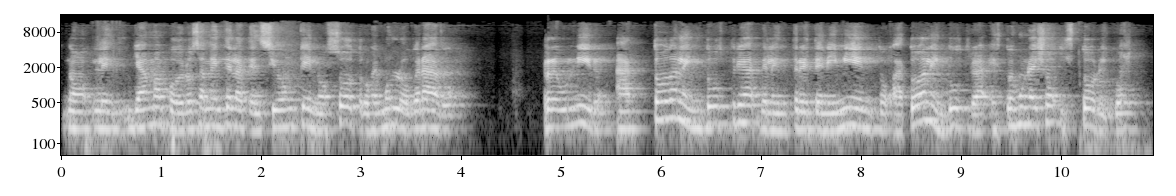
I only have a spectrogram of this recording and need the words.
no, les llama poderosamente la atención que nosotros hemos logrado reunir a toda la industria del entretenimiento, a toda la industria, esto es un hecho histórico,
